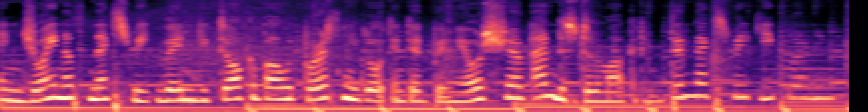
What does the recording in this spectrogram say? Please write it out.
And join us next week when we talk about personal growth, entrepreneurship and digital marketing. Till next week, keep learning.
